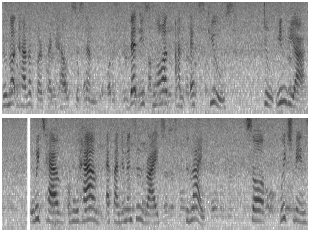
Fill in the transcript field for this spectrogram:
do not have a perfect health system. That is not an excuse to India, which have who have a fundamental right to life. So, which means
